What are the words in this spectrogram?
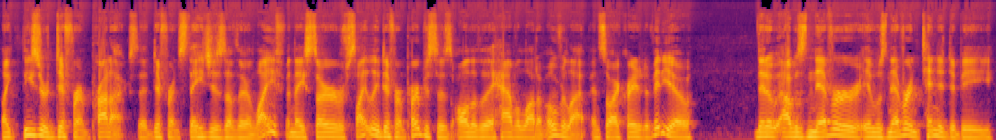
like these are different products at different stages of their life and they serve slightly different purposes, although they have a lot of overlap. And so I created a video that I was never, it was never intended to be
